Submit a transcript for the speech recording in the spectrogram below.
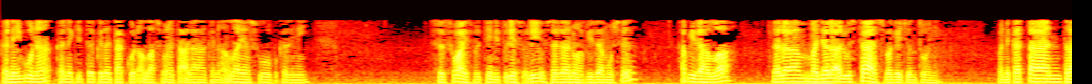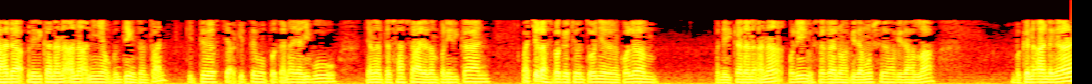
kerana ibu nak Kerana kita kena takut Allah SWT Kerana Allah yang suruh perkara ni Sesuai seperti yang ditulis oleh Ustazah Nuh Hafizah Musa Hafizah Allah Dalam majalah Al-Ustaz sebagai contohnya. Pendekatan terhadap pendidikan anak-anak ni yang penting tuan-tuan. Kita setiap kita merupakan ayah ibu Jangan tersasar dalam pendidikan. Bacalah sebagai contohnya dalam kolom Pendidikan anak-anak oleh Ustazah Nuh Hafizah Musa Hafizah Allah. Berkenaan dengan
